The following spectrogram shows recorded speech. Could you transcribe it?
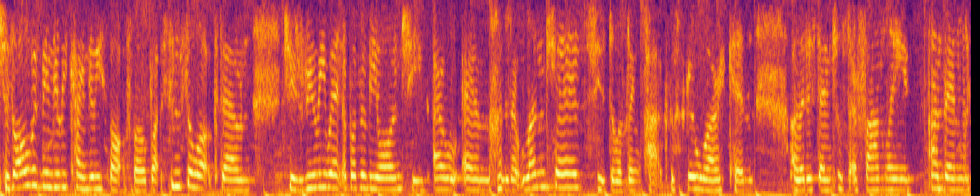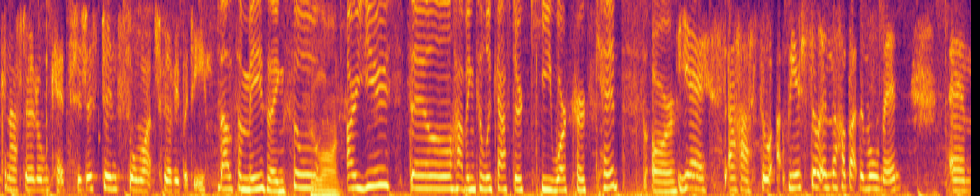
She's always been really kind, really thoughtful, but since the lockdown, she's really went above and beyond. She's out um, handing out lunches, she's delivering packs of schoolwork and other essentials to her families, and then looking after her own kids. She's just doing so much for everybody. That's amazing. Full So, are you still having to look after key worker kids, or Yes, uh-huh. So we are still in the hub at the moment. Um,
